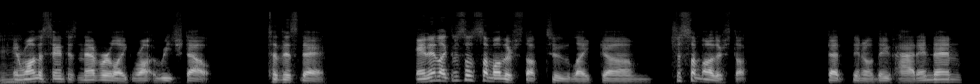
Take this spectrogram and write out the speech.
Mhm. And Ron DeSantis never like ro- reached out to this day. And then like there's some other stuff too, like um just some other stuff that you know they've had. And then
